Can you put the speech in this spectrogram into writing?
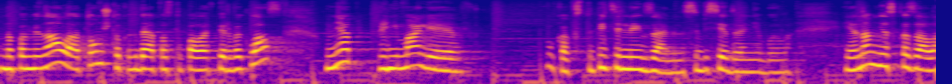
напоминала о том, что когда я поступала в первый класс, меня принимали ну, как вступительные экзамены, собеседование было. И она мне сказала,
